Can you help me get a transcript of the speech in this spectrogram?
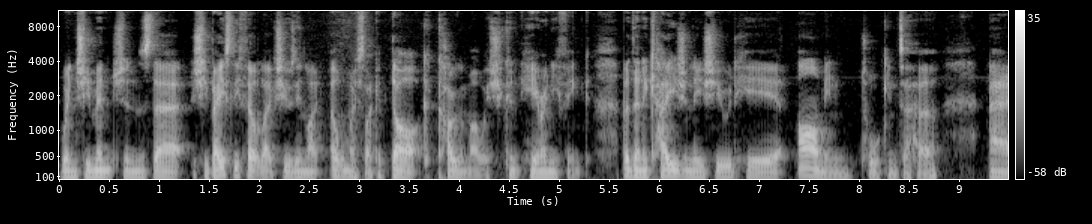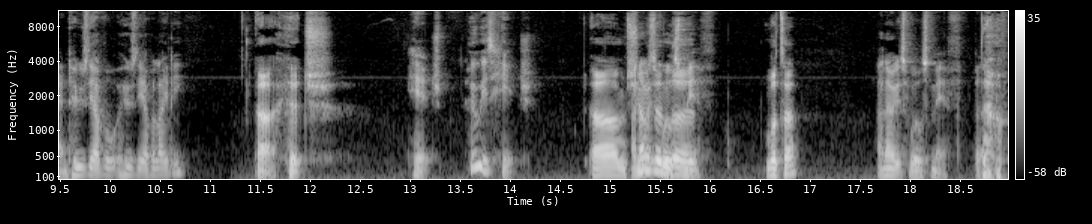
when she mentions that she basically felt like she was in like almost like a dark coma where she couldn't hear anything, but then occasionally she would hear Armin talking to her, and who's the other who's the other lady? uh, hitch Hitch. Who is Hitch? um she was in Will the Smith. what's that I know it's Will Smith, but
